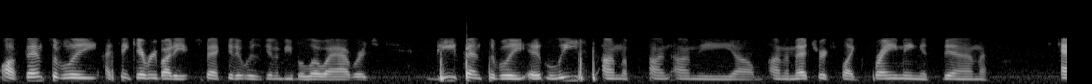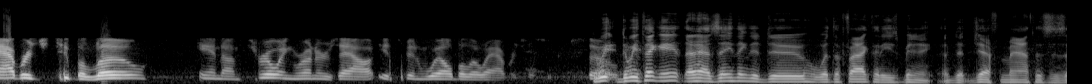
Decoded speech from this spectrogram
offensively, I think everybody expected it was going to be below average defensively, at least on the on, on the um, on the metrics like framing, it's been average to below, and on throwing runners out, it's been well below average. So, do, we, do we think that has anything to do with the fact that he's been that Jeff Mathis is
